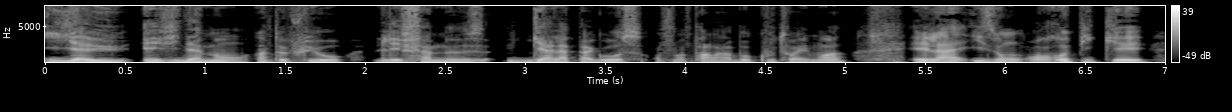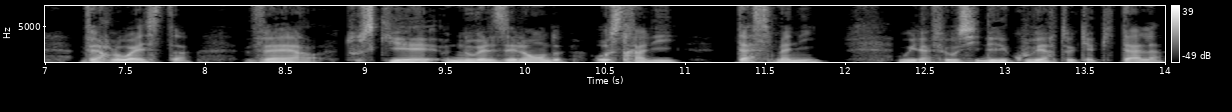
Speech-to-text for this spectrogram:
Il y a eu évidemment un peu plus haut les fameuses Galapagos, on en parlera beaucoup toi et moi. Et là, ils ont repiqué vers l'ouest, vers tout ce qui est Nouvelle-Zélande, Australie, Tasmanie, où il a fait aussi des découvertes capitales.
